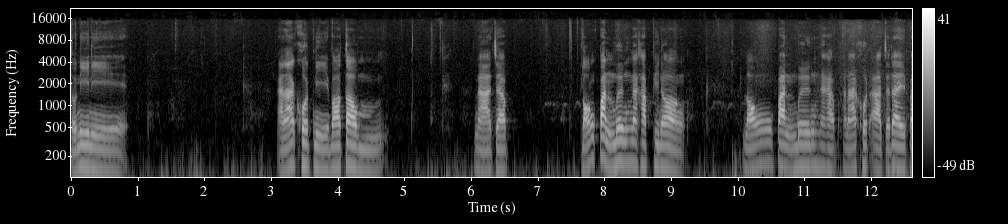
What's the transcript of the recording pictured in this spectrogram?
ตัวนี้นี่ อนาคตนี่บอต้อมน่าจะลองปั่นเบิงนะครับ พี่น้องลองปั่นเบิงนะครับ อนาคตอาจจะได้ไป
